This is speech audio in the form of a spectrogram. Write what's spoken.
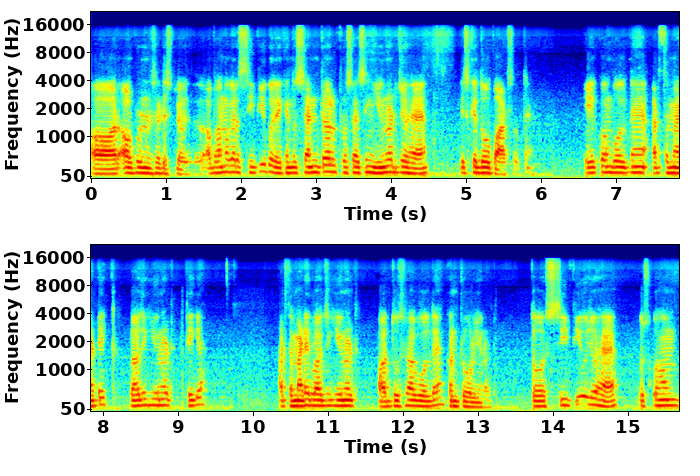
और आउटपुट यूनिट से डिस्प्ले हो जाता है। अब हम अगर सीपीयू को देखें तो सेंट्रल प्रोसेसिंग यूनिट जो है, इसके दो पार्ट्स होते हैं। एक को हम बोलते हैं अर्थमेटिक लॉजिक यूनिट ठीक है? अर्थमेटिक लॉजिक यूनिट और दूसरा बोलते हैं कंट्रोल यूनिट तो सीपीयू जो है, उसको हम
